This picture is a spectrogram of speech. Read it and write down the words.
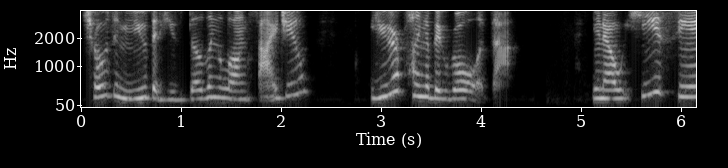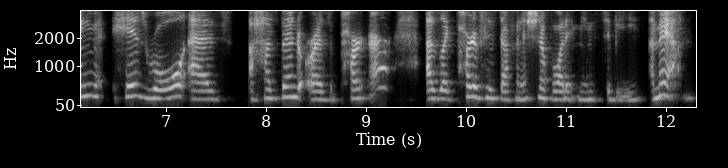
chosen you, that he's building alongside you, you're playing a big role at that you know, he's seeing his role as a husband or as a partner as like part of his definition of what it means to be a man.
